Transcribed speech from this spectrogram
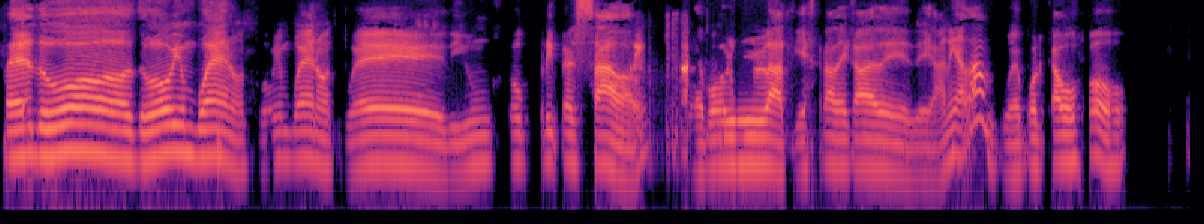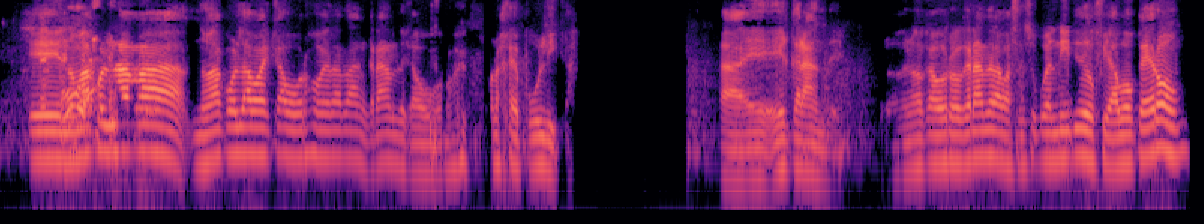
Pues estuvo, estuvo bien bueno, estuvo bien bueno. Tuve, di un road trip el sábado, fue por la tierra de, de, de Ani Adam, fue por Cabo Rojo. Eh, no me acordaba, no me acordaba que Cabo Rojo era tan grande, Cabo Rojo es una república. O sea, es, es grande. Pero bueno, Cabo Rojo es grande, la pasé súper nítido, fui a Boquerón,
